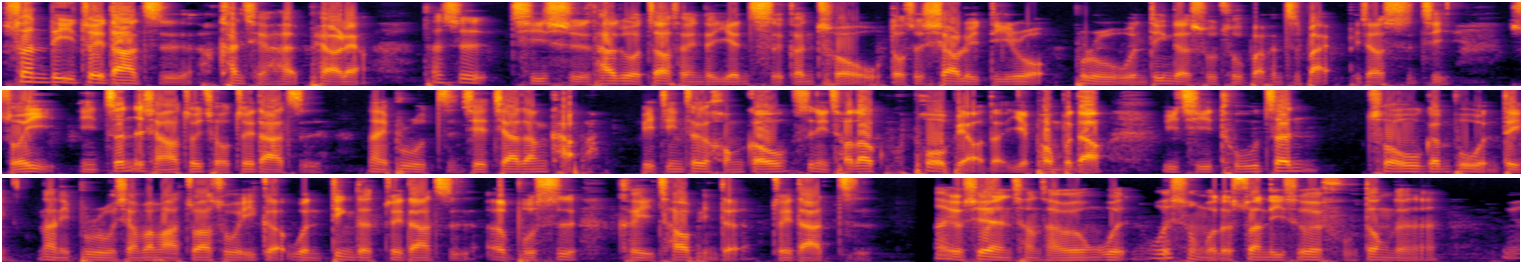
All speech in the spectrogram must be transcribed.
算力最大值看起来很漂亮。但是其实它如果造成你的延迟跟错误，都是效率低弱，不如稳定的输出百分之百比较实际。所以你真的想要追求最大值，那你不如直接加张卡吧。毕竟这个红勾是你抄到破表的也碰不到。与其徒增错误跟不稳定，那你不如想办法抓出一个稳定的最大值，而不是可以超频的最大值。那有些人常常会问，为什么我的算力是会浮动的呢？因为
